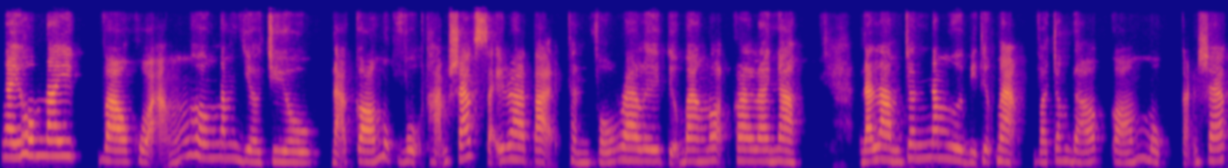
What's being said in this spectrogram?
Ngày hôm nay vào khoảng hơn 5 giờ chiều đã có một vụ thảm sát xảy ra tại thành phố Raleigh, tiểu bang North Carolina. Đã làm cho 5 người bị thiệt mạng và trong đó có một cảnh sát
